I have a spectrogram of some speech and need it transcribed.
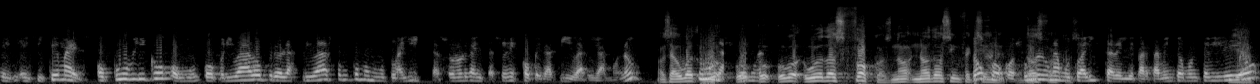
el, sistema es o público o, privado, pero las privadas son como mutualistas, son organizaciones cooperativas, digamos, ¿no? O sea, hubo, hubo, dos focos, no, no dos infecciones. Dos focos, una en una mutualista del departamento de Montevideo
